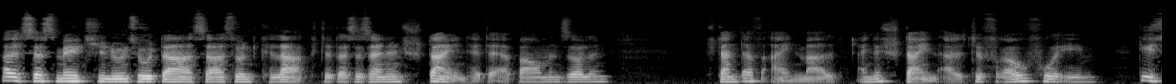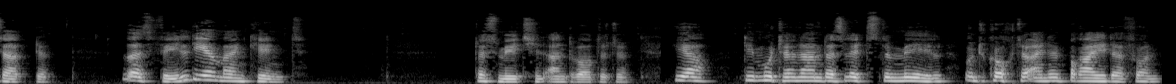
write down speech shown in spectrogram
Als das Mädchen nun so dasaß und klagte, dass es einen Stein hätte erbarmen sollen, stand auf einmal eine steinalte Frau vor ihm, die sagte Was fehlt dir, mein Kind? Das Mädchen antwortete Ja, die Mutter nahm das letzte Mehl und kochte einen Brei davon.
